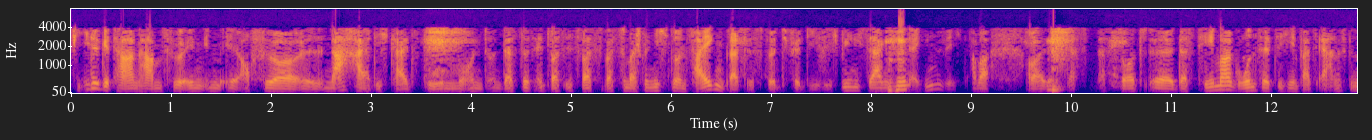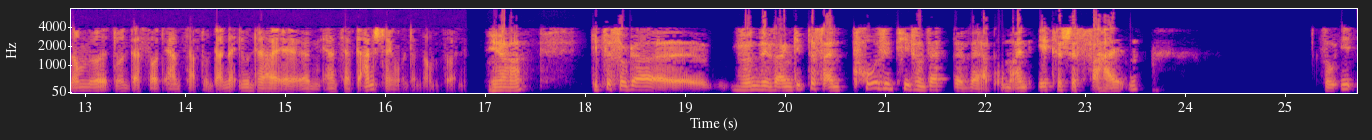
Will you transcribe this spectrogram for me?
viel getan haben für in, in, auch für Nachhaltigkeitsthemen und, und dass das etwas ist, was, was zum Beispiel nicht nur ein Feigenblatt ist für, für diese. Ich will nicht sagen in mhm. der Hinsicht, aber, aber dass, dass dort äh, das Thema grundsätzlich jedenfalls ernst genommen wird und dass dort ernsthaft und dann unter äh, ernsthafte Anstrengungen unternommen werden. Ja. Gibt es sogar, äh, würden Sie sagen, gibt es einen positiven Wettbewerb um ein ethisches Verhalten? So, ich,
